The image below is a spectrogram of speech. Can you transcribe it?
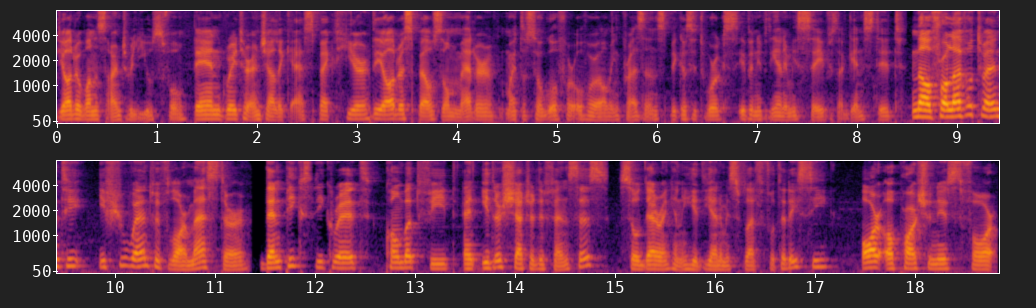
The other ones aren't really useful. Then Greater Angelic Aspect here. The other spells don't matter, might as well go for Overwhelming Presence, because it works even if the enemy saves against it. Now for level 20, if you went with Lore Master, then pick Secret, Combat Feat, and either Shatter Defenses, so Daeran can hit the enemy's flat-footed AC, or opportunist for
